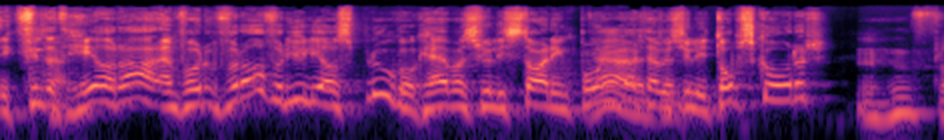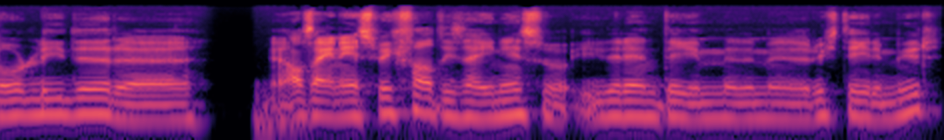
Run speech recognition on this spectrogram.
Ik vind het heel raar. En voor, vooral voor jullie als ploeg ook. Hij was jullie starting point guard, hij dat- was jullie topscorer. Mhm, floor leader. eh, als hij ineens wegvalt, is dat ineens zo iedereen tegen, met, met de rug tegen de muur.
